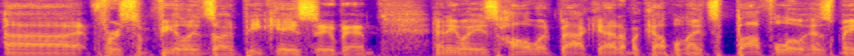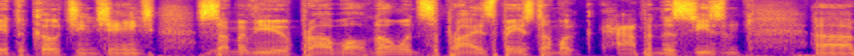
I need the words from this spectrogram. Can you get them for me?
uh, for some feelings on PK Subban. Anyways, Hall went back at him a couple nights. Buffalo has made the coaching change. Some of you probably, well, no one's surprised based on what happened this season. Uh,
